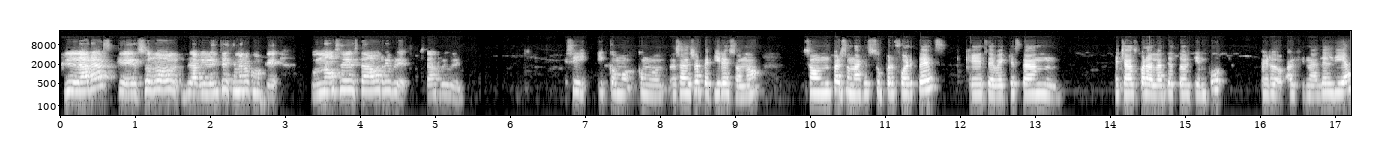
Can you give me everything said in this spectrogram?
claras que solo la violencia de género como que, no sé, está horrible, está horrible. sí, y como, como, o sea, es repetir eso, ¿no? Son personajes súper fuertes que se ve que están echadas para adelante todo el tiempo, pero al final del día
